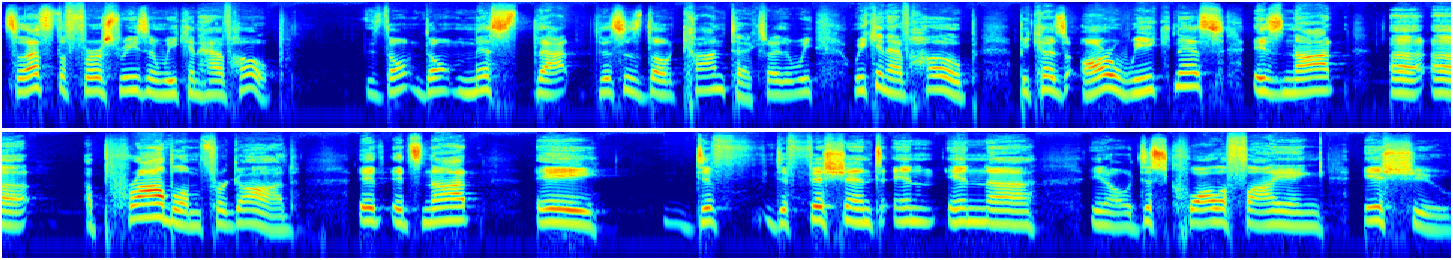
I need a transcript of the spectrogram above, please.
So that's the first reason we can have hope. Don't, don't miss that. This is the context, right? We, we can have hope because our weakness is not a, a, a problem for God. It, it's not a def, deficient in, in uh, you know, disqualifying issue.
